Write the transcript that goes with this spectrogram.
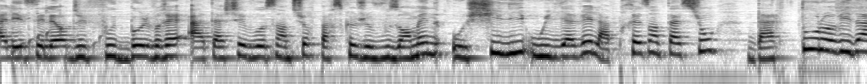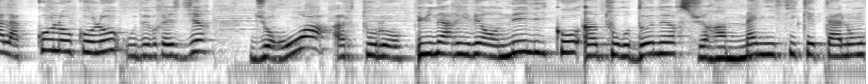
Allez, c'est l'heure du football vrai, attachez vos ceintures parce que je vous emmène au Chili où il y avait la présentation d'Arturo Vidal à Colo Colo, ou devrais-je dire du roi Arturo. Une arrivée en hélico, un tour d'honneur sur un magnifique étalon,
